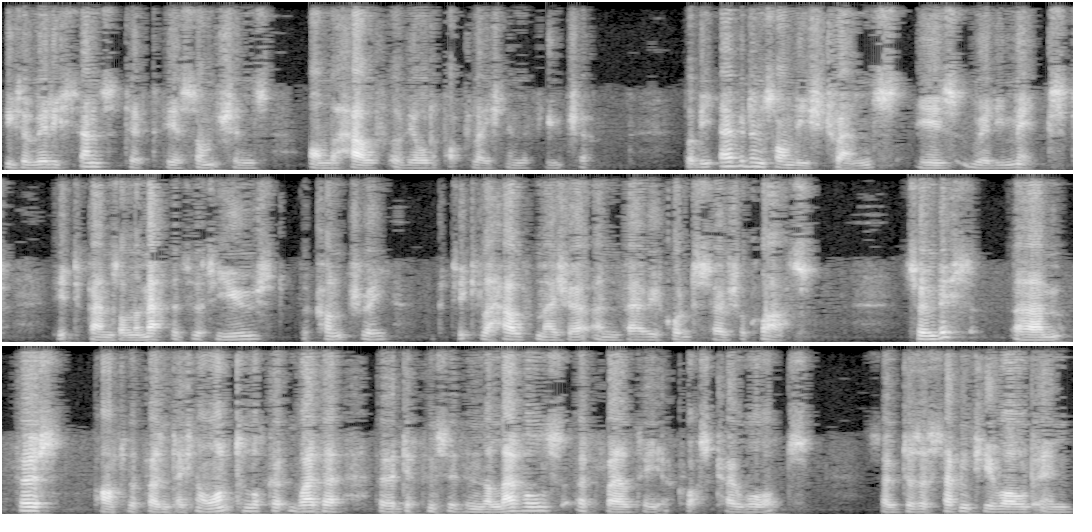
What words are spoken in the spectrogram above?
these are really sensitive to the assumptions on the health of the older population in the future. But the evidence on these trends is really mixed. It depends on the methods that are used, the country, the particular health measure, and vary according to social class. So in this um, first part of the presentation, I want to look at whether there are differences in the levels of frailty across cohorts. So does a 70-year-old in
